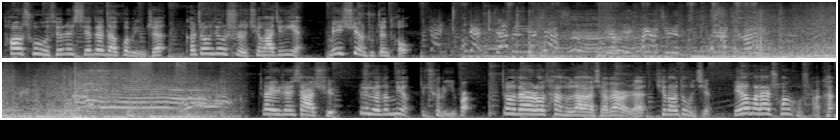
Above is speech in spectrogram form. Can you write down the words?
掏出随身携带的过敏针，可终究是缺乏经验，没炫出针头。这一针下去，绿绿的命就去了一半。正在二楼探索的小白二人听到动静，连忙来窗口查看。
